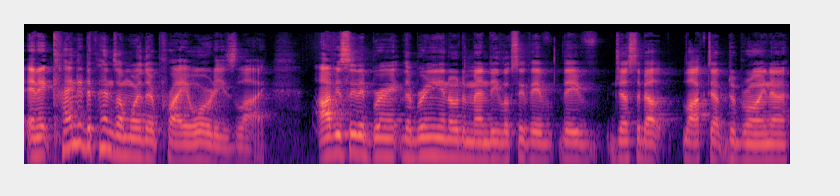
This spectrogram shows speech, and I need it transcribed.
and it kind of depends on where their priorities lie. Obviously, they bring they're bringing in Otamendi. Looks like they've they've just about locked up De Bruyne.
